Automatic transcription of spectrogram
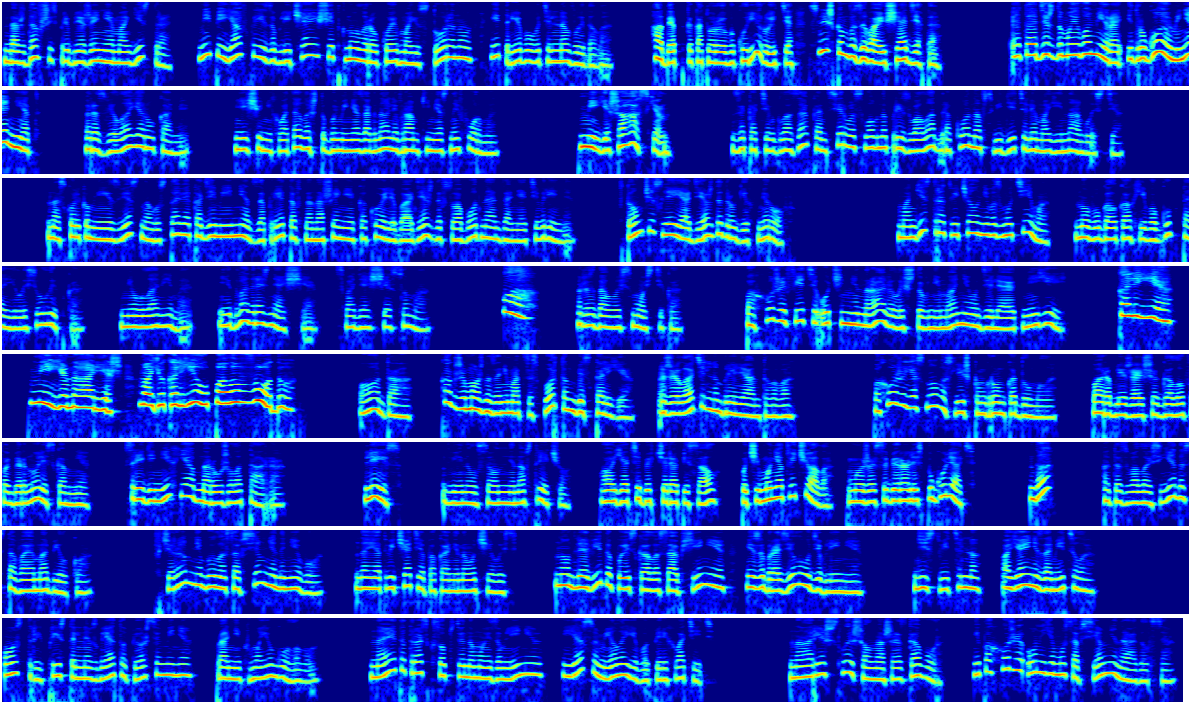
Дождавшись приближения магистра, Мипи явкой изобличающе ткнула рукой в мою сторону и требовательно выдала. «Адептка, которую вы курируете, слишком вызывающе одета». «Это одежда моего мира, и другой у меня нет», — развела я руками. Еще не хватало, чтобы меня загнали в рамки местной формы. «Мия Шаасхин!» Закатив глаза, консерва словно призвала дракона в свидетели моей наглости. Насколько мне известно, в уставе Академии нет запретов на ношение какой-либо одежды в свободное от занятий время, в том числе и одежды других миров. Магистр отвечал невозмутимо, но в уголках его губ таилась улыбка, неуловимая, едва дразнящая, сводящая с ума. «Ох!» — раздалось с мостика. Похоже, Фете очень не нравилось, что внимание уделяют не ей. «Колье!» «Мия Нареш, мое колье упало в воду!» О да, как же можно заниматься спортом без колье? Желательно бриллиантового. Похоже, я снова слишком громко думала. Пара ближайших голов обернулись ко мне. Среди них я обнаружила Тара. «Лис», — двинулся он мне навстречу, — «а я тебе вчера писал. Почему не отвечала? Мы же собирались погулять». «Да?» — отозвалась я, доставая мобилку. Вчера мне было совсем не до него, да и отвечать я пока не научилась. Но для вида поискала сообщение, изобразила удивление. Действительно, а я и не заметила. Острый, пристальный взгляд уперся в меня, проник в мою голову. На этот раз, к собственному изумлению, я сумела его перехватить. Нареш слышал наш разговор, и, похоже, он ему совсем не нравился.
